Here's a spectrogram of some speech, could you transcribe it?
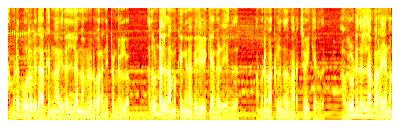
നമ്മുടെ പൂർവപിതാക്കന്മാർ ഇതെല്ലാം നമ്മളോട് പറഞ്ഞിട്ടുണ്ടല്ലോ. അതുകൊണ്ടല്ലേ നമുക്ക് ഇങ്ങനെയൊക്കെ ജീവിക്കാൻ കഴിയുന്നത്? നമ്മുടെ മക്കളിൽ നിന്ന് മറച്ചു വയ്ക്കരുത്. അവരോട് ഇതെല്ലാം പറയണം.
